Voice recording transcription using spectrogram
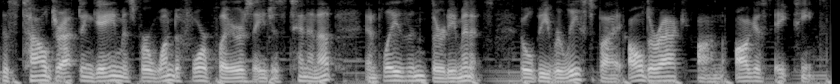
This tile drafting game is for 1 to 4 players ages 10 and up and plays in 30 minutes. It will be released by Alderac on August 18th.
